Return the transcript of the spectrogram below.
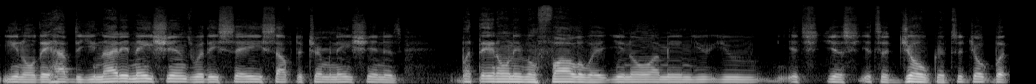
you know they have the united nations where they say self-determination is but they don't even follow it. You know, I mean, you you it's just it's a joke. It's a joke, but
